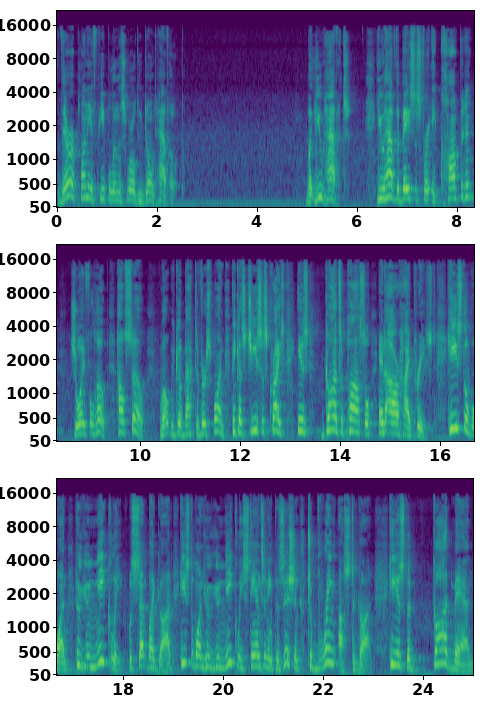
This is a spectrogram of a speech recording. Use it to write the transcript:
There are plenty of people in this world who don't have hope. But you have it. You have the basis for a confident, joyful hope. How so? Well, we go back to verse 1 because Jesus Christ is God's apostle and our high priest. He's the one who uniquely was sent by God. He's the one who uniquely stands in a position to bring us to God. He is the God man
